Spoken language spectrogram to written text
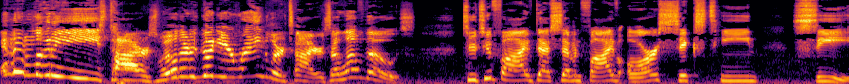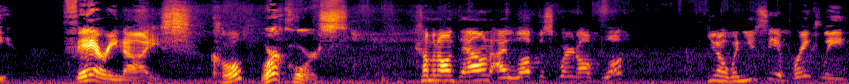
And then look at these tires, Will. They're the Goodyear Wrangler tires. I love those. 225-75R16C. Very nice. Cool. Workhorse. Coming on down, I love the squared off look. You know, when you see a Brinkley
